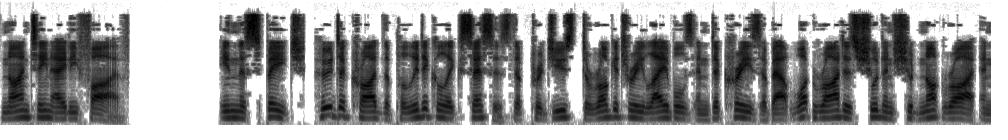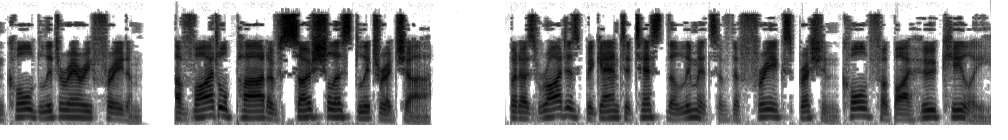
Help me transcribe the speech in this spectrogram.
1985. In the speech, Hu decried the political excesses that produced derogatory labels and decrees about what writers should and should not write and called literary freedom, "...a vital part of socialist literature." But as writers began to test the limits of the free expression called for by Hu Qili,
